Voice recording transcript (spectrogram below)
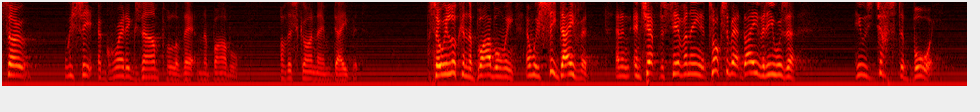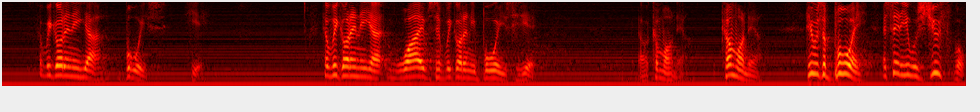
so we see a great example of that in the Bible of this guy named David. So we look in the Bible and we, and we see David. And in, in chapter 17, it talks about David. He was, a, he was just a boy. Have we got any uh, boys here? Have we got any uh, wives? Have we got any boys here? Oh, come on now. Come on now. He was a boy. It said he was youthful.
